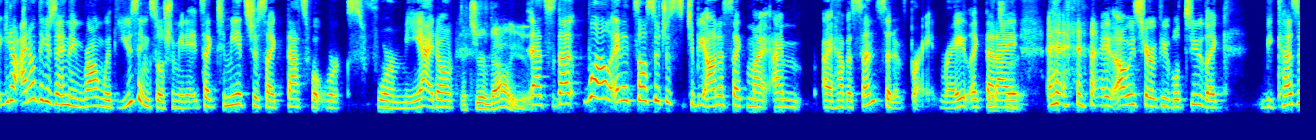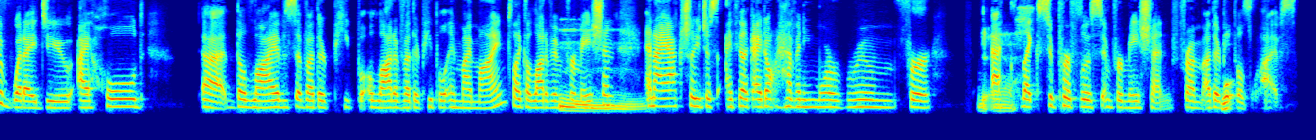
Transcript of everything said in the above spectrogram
you know, I don't think there's anything wrong with using social media. It's like to me, it's just like that's what works for me. I don't. That's your value. That's that. Well, and it's also just to be honest, like my I'm I have a sensitive brain, right? Like that I right. I always share with people too, like because of what I do, I hold uh, the lives of other people, a lot of other people in my mind, like a lot of information. Mm. And I actually just, I feel like I don't have any more room for yes. like superfluous information from other well, people's lives.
